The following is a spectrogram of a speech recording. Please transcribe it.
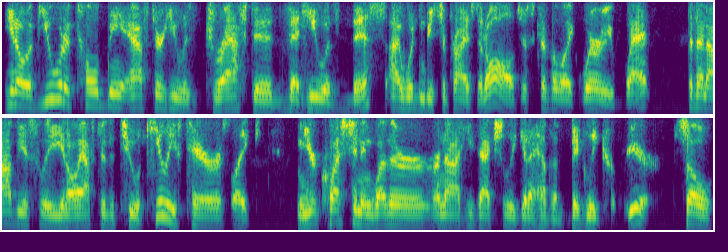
you know, if you would have told me after he was drafted that he was this, I wouldn't be surprised at all, just because of like where he went. But then obviously, you know, after the two Achilles tears, like I mean, you're questioning whether or not he's actually going to have a big league career. So,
